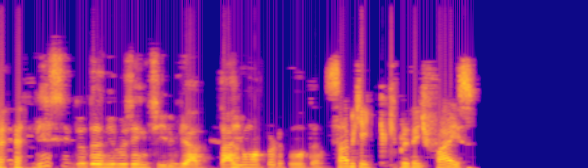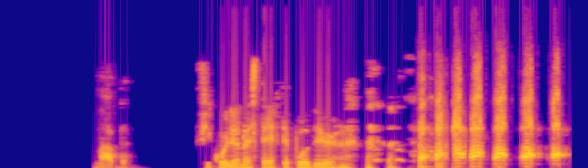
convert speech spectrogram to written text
vice do Danilo Gentili, viado. Tá aí uma pergunta. Sabe o que, que o presidente faz? Nada. Fica olhando o STF ter poder.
